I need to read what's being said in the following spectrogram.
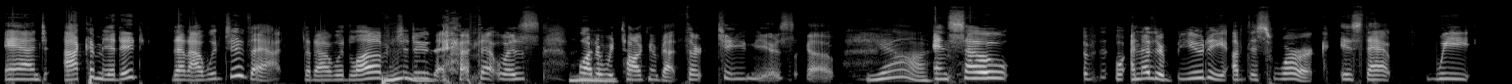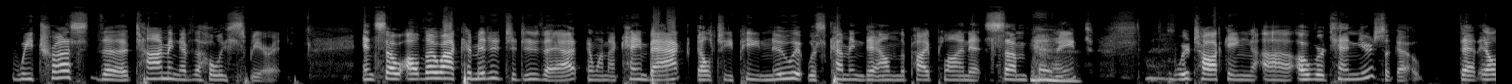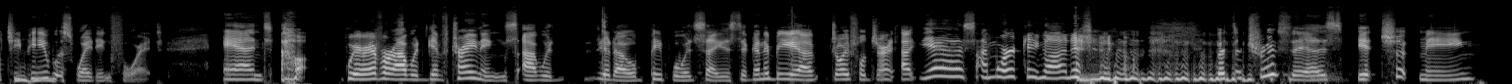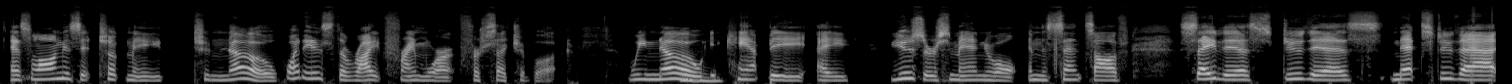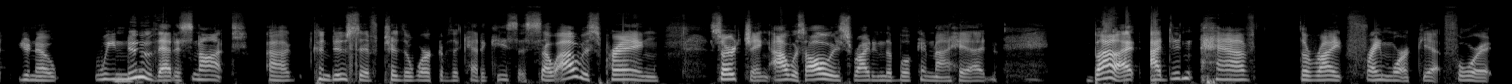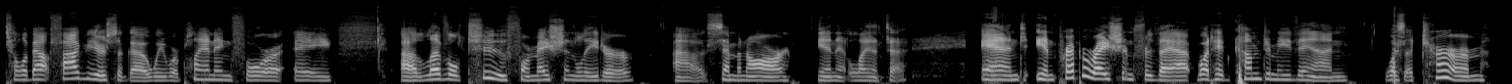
And I committed that I would do that, that I would love mm. to do mm. that. That was, mm. what are we mm. talking about, 13 years ago? Yeah. And so, uh, another beauty of this work is that we we trust the timing of the Holy Spirit. And so, although I committed to do that, and when I came back, LTP knew it was coming down the pipeline at some point. we're talking uh, over 10 years ago that LTP mm-hmm. was waiting for it. And uh, wherever I would give trainings, I would, you know, people would say, Is there going to be a joyful journey? Uh, yes, I'm working on it. but the truth is, it took me as long as it took me to know what is the right framework for such a book. We know mm-hmm. it can't be a user's manual in the sense of say this, do this, next do that. You know, we mm-hmm. knew that is not uh, conducive to the work of the catechesis. So I was praying, searching. I was always writing the book in my head. but I didn't have the right framework yet for it. Till about five years ago, we were planning for a, a level two formation leader uh, seminar in Atlanta. And in preparation for that, what had come to me then was a term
